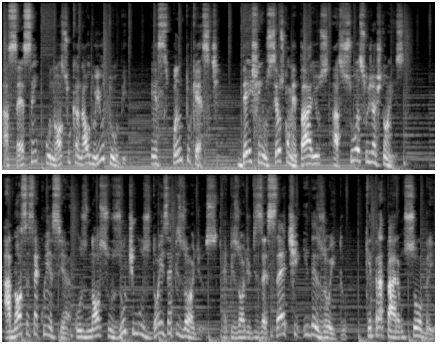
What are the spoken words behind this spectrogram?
acessem o nosso canal do YouTube, EspantoCast. Deixem os seus comentários, as suas sugestões. A nossa sequência, os nossos últimos dois episódios, episódio 17 e 18, que trataram sobre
